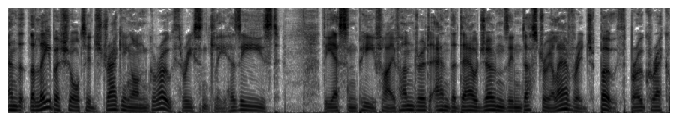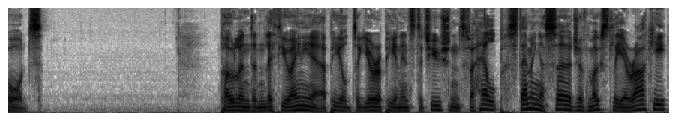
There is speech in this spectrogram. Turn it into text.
and that the labour shortage dragging on growth recently has eased. The S&P 500 and the Dow Jones Industrial Average both broke records. Poland and Lithuania appealed to European institutions for help, stemming a surge of mostly Iraqi,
